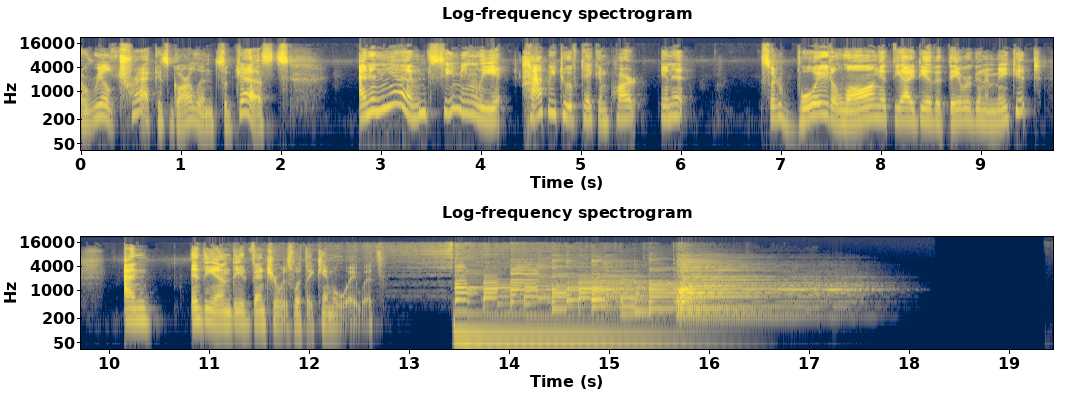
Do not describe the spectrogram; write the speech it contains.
a real trek, as Garland suggests. And in the end, seemingly happy to have taken part in it, sort of buoyed along at the idea that they were going to make it. And in the end, the adventure was what they came away with.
